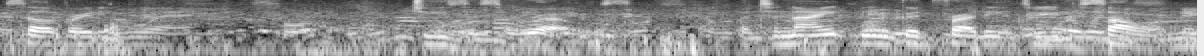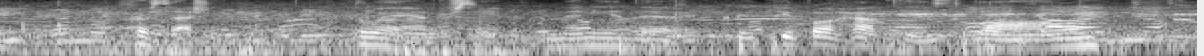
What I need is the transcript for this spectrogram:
celebrating when Jesus arose. But tonight, being Good Friday, it's a more solemn procession, the way I understand it. Many of the Greek people have these long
